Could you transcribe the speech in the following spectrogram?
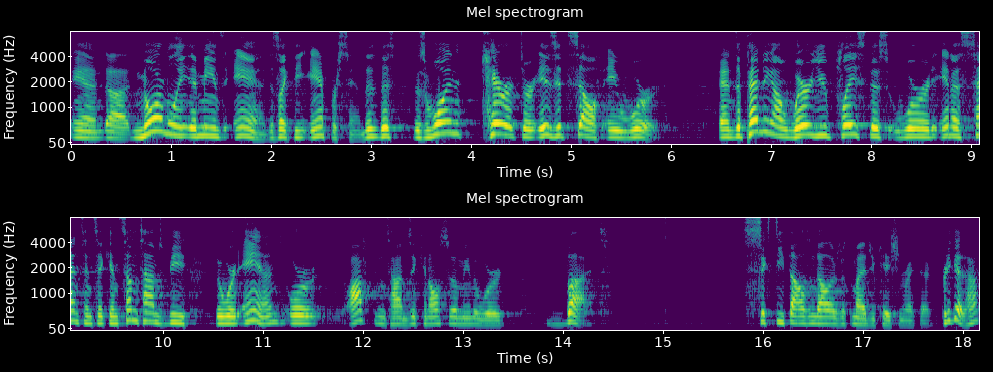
And uh, normally it means and. It's like the ampersand. This, this, this one character is itself a word. And depending on where you place this word in a sentence, it can sometimes be the word and, or oftentimes it can also mean the word but. $60,000 with my education right there. Pretty good, huh?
